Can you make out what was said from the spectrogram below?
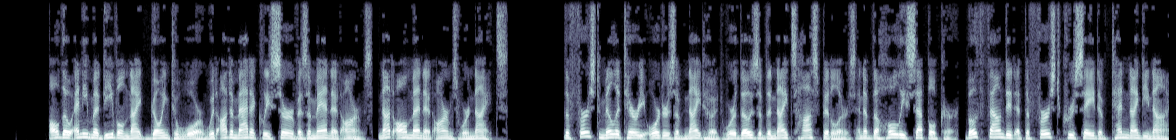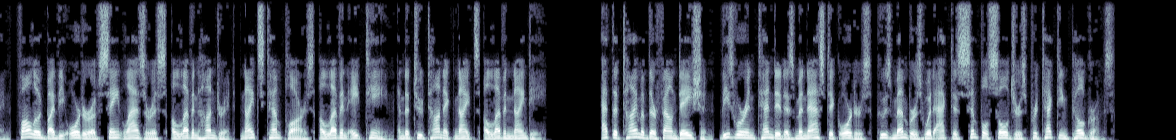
Although any medieval knight going to war would automatically serve as a man-at-arms, not all men-at-arms were knights. The first military orders of knighthood were those of the Knights Hospitallers and of the Holy Sepulchre, both founded at the First Crusade of 1099, followed by the Order of Saint Lazarus 1100, Knights Templars 1118, and the Teutonic Knights 1190. At the time of their foundation, these were intended as monastic orders, whose members would act as simple soldiers protecting pilgrims.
